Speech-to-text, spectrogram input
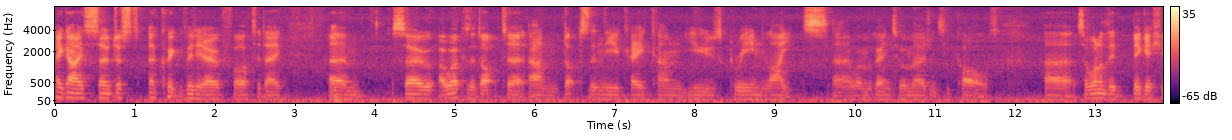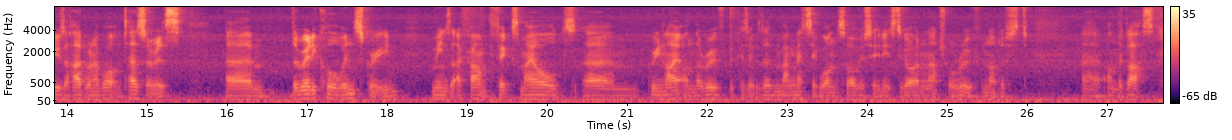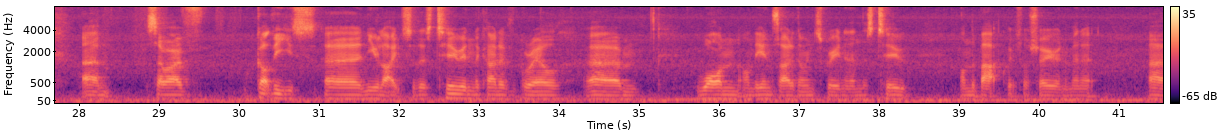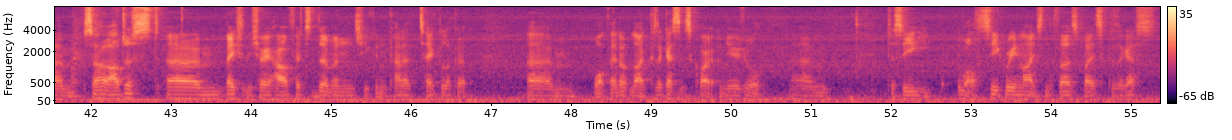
Hey guys, so just a quick video for today. Um, so I work as a doctor, and doctors in the UK can use green lights uh, when we're going to emergency calls. Uh, so one of the big issues I had when I bought the Tesla is um, the really cool windscreen means that I can't fix my old um, green light on the roof because it was a magnetic one. So obviously it needs to go on an actual roof and not just uh, on the glass. Um, so I've got these uh, new lights. So there's two in the kind of grill, um, one on the inside of the windscreen, and then there's two on the back, which I'll show you in a minute. Um, so I'll just um, basically show you how I fitted them, and you can kind of take a look at um, what they look like because I guess it's quite unusual um, to see well to see green lights in the first place because I guess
